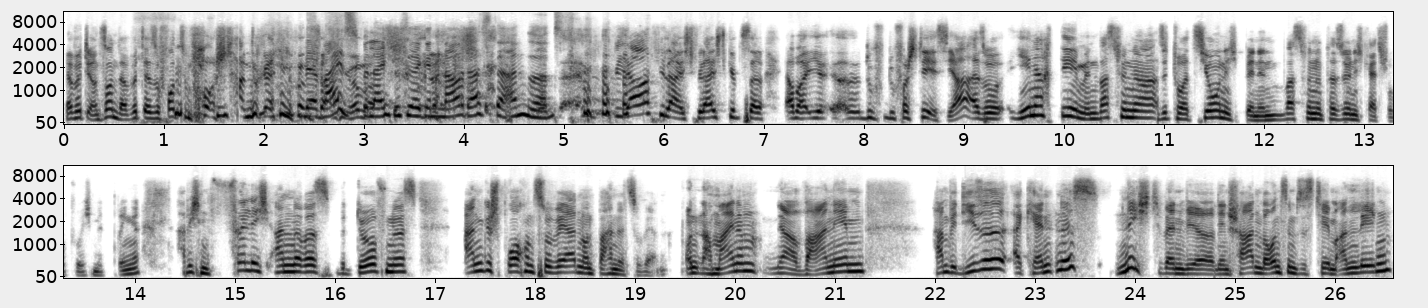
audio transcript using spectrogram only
Da wird er uns da wird er sofort zum Vorstand rennen. Wer sagen, weiß, vielleicht ist ja genau das der Ansatz. ja, vielleicht, vielleicht gibt's da, aber ihr, äh, du, du verstehst, ja? Also je nachdem, in was für einer Situation ich bin, in was für eine Persönlichkeitsstruktur ich mitbringe, habe ich ein völlig anderes Bedürfnis, angesprochen zu werden und behandelt zu werden. Und nach meinem ja, Wahrnehmen haben wir diese Erkenntnis nicht, wenn wir den Schaden bei uns im System anlegen.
